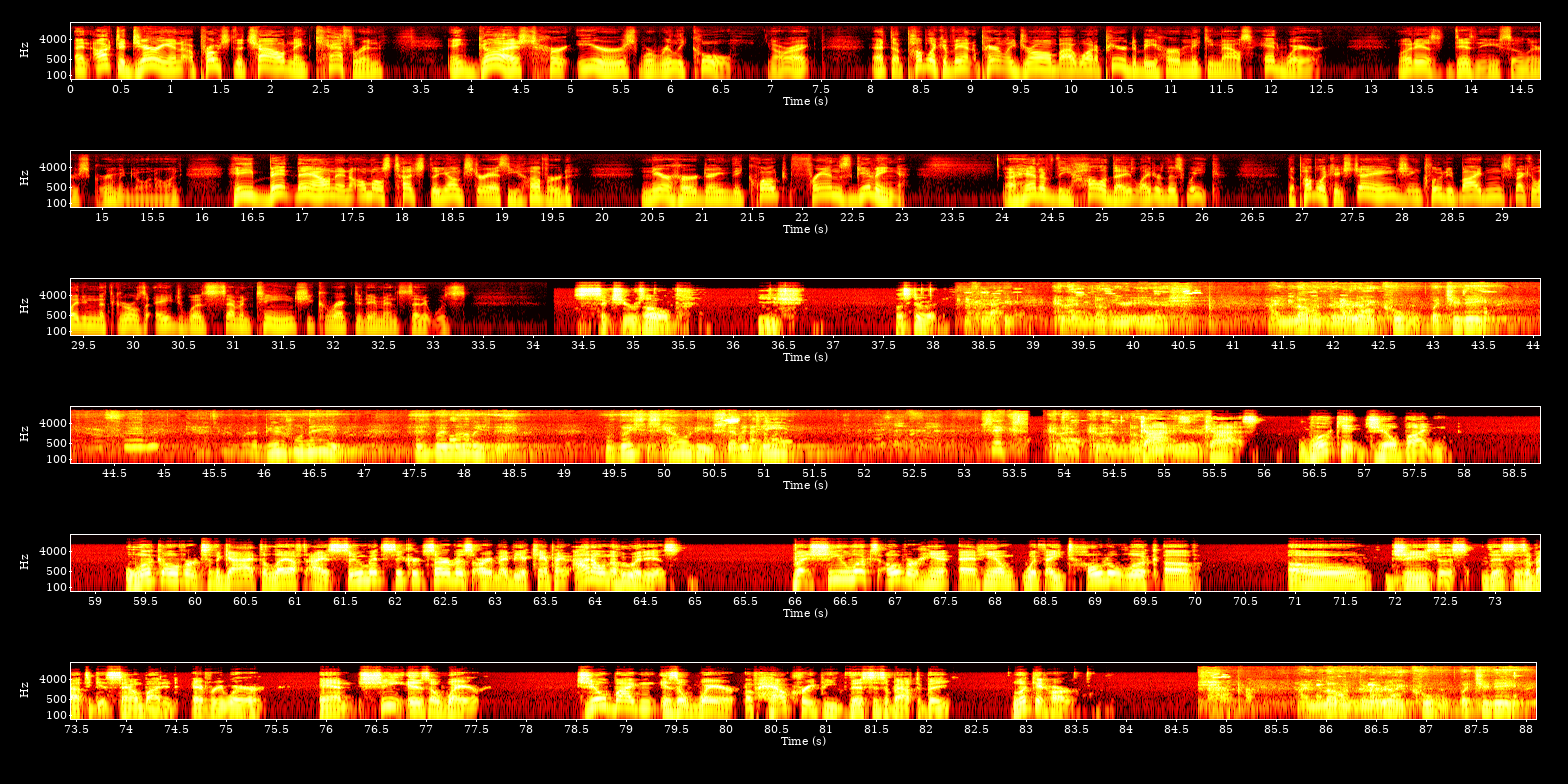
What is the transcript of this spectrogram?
An octogenarian approached the child named Catherine and gushed her ears were really cool. All right. At the public event, apparently drawn by what appeared to be her Mickey Mouse headwear. Well, it is Disney, so there's grooming going on. He bent down and almost touched the youngster as he hovered near her during the quote, Friendsgiving ahead of the holiday later this week. The public exchange included Biden speculating that the girl's age was 17. She corrected him and said it was six years old. Yeesh. Let's do it. And I love your ears. I love them. They're really cool. What's your name? Catherine. Catherine. What a beautiful name. That's my mommy's name. Well, nice to see. How old are you? 17? Six. And I, and I love Guys, your ears. guys, look at Jill Biden. Look over to the guy at the left. I assume it's Secret Service or it may be a campaign. I don't know who it is. But she looks over him, at him with a total look of, oh, Jesus, this is about to get soundbited everywhere. And she is aware. Jill Biden is aware of how creepy this is about to be. Look at her. I love them. They're really cool. What's your name?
